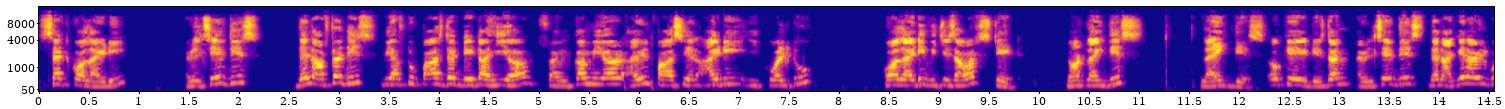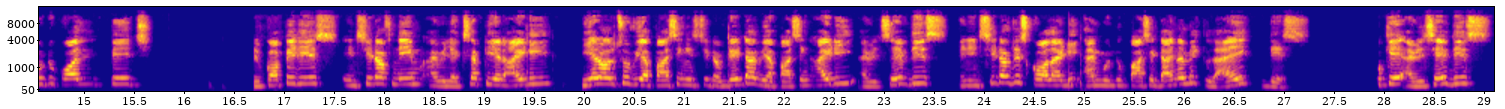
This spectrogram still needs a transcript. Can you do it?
set call ID. I will save this. Then after this, we have to pass that data here. So I will come here. I will pass here ID equal to call ID, which is our state. Not like this, like this. Okay, it is done. I will save this. Then again, I will go to call page. I will copy this. Instead of name, I will accept here ID. Here also we are passing instead of data, we are passing ID. I will save this and instead of this call ID, I'm going to pass a dynamic like this. Okay, I will save this.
